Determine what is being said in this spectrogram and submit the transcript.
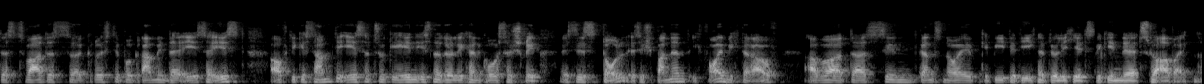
das zwar das äh, größte Programm in der ESA ist, auf die gesamte ESA zu gehen, ist natürlich ein großer Schritt. Es ist toll, es ist spannend, ich freue mich darauf, aber das sind ganz neue Gebiete, die ich natürlich jetzt beginne zu arbeiten.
